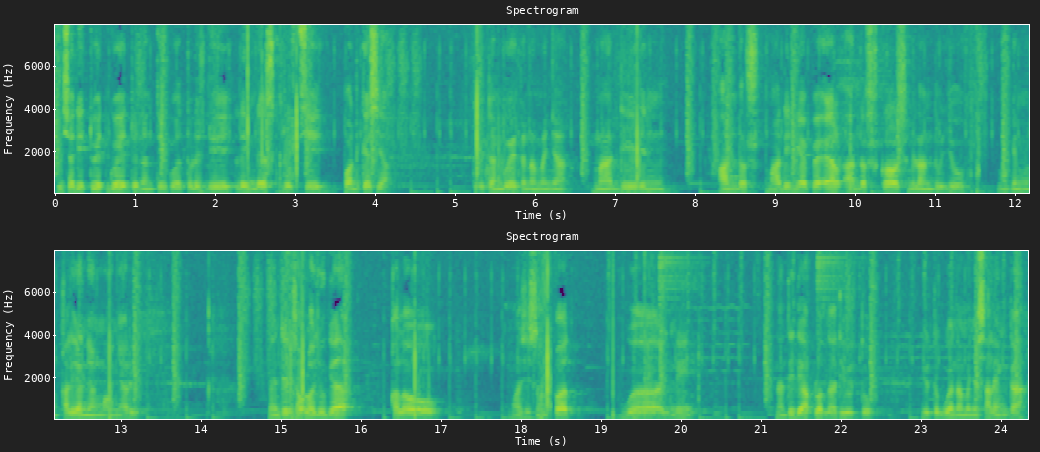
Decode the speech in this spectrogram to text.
Bisa di tweet gue itu nanti gue tulis di link deskripsi podcast ya. Tweetan gue itu namanya Madin unders Madin YPL underscore 97 mungkin kalian yang mau nyari. Nanti insya Allah juga kalau masih sempat gue ini nanti diupload lah di YouTube. YouTube gue namanya Salengka.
